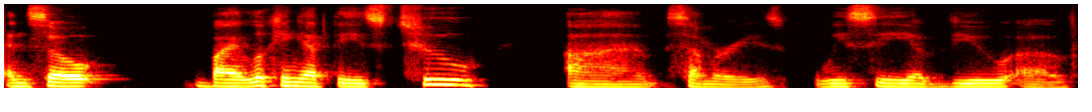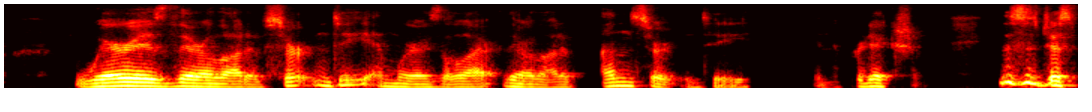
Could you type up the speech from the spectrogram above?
And so by looking at these two uh, summaries, we see a view of where is there a lot of certainty and where is there a lot of uncertainty in the prediction. This is just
